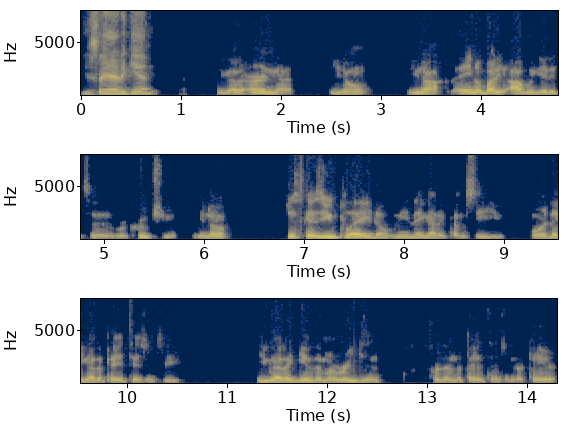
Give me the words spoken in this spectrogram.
You say that again? You got to earn that. You don't. You're not. Ain't nobody obligated to recruit you. You know, just because you play don't mean they got to come see you or they got to pay attention to you. You got to give them a reason for them to pay attention or care.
